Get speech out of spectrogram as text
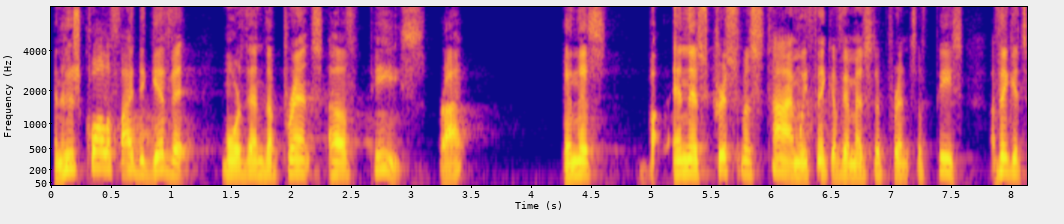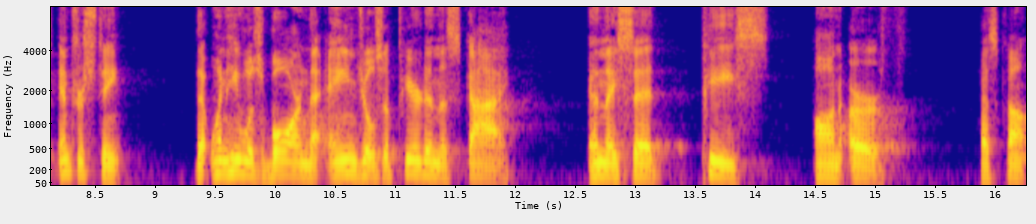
And who's qualified to give it more than the Prince of Peace, right? In this in this Christmas time, we think of him as the Prince of Peace. I think it's interesting that when he was born, the angels appeared in the sky and they said, Peace on earth has come.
